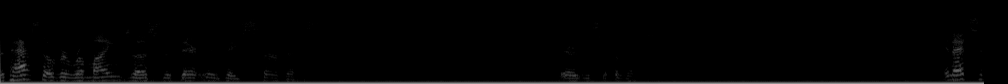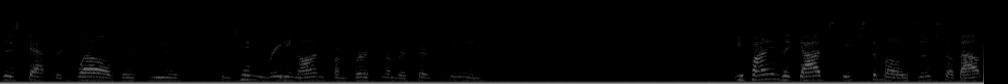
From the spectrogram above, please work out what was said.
The Passover reminds us that there is a service. There is a service. In Exodus chapter 12, as you continue reading on from verse number 13, you find that God speaks to Moses about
